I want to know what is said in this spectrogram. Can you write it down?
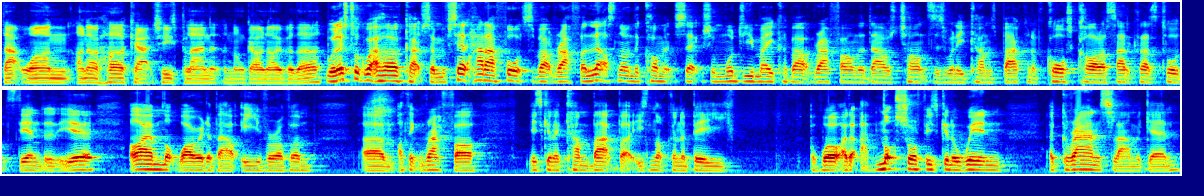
That one, I know Hurkacz, he's playing it, and I'm going over there. Well, let's talk about Hurkacz then. We've said had our thoughts about Rafa. Let us know in the comments section. What do you make about Rafael Nadal's chances when he comes back? And of course, Carlos Alcaraz towards the end of the year. I am not worried about either of them. Um, I think Rafa is going to come back, but he's not going to be well, I'm not sure if he's going to win a Grand Slam again,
